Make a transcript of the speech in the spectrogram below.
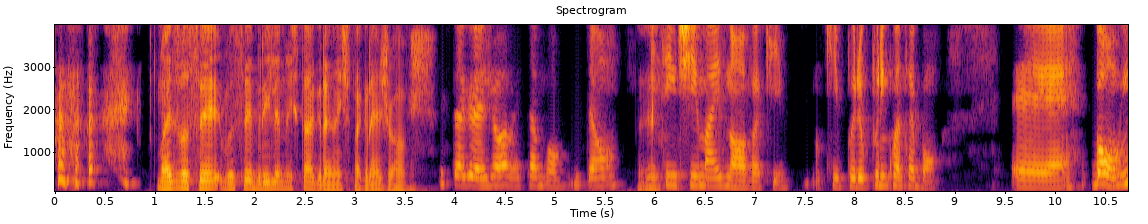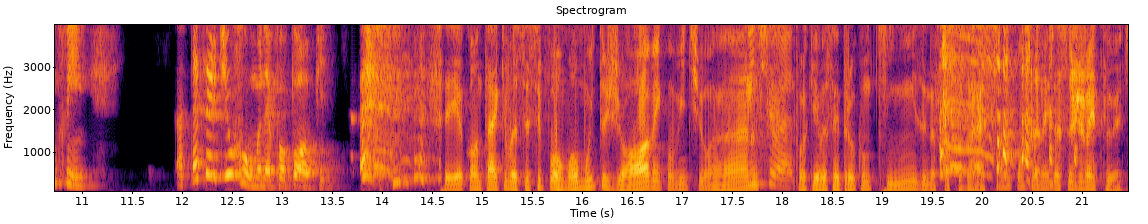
Mas você, você brilha no Instagram, Instagram é jovem. Instagram é jovem? Tá bom. Então, é. me senti mais nova aqui, o que por, por enquanto é bom. É... Bom, enfim, até perdi o rumo, né, Popop? Você ia contar que você se formou muito jovem, com 21 anos. 21 anos. Porque você entrou com 15 na faculdade. Você estava contando aí da sua juventude.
